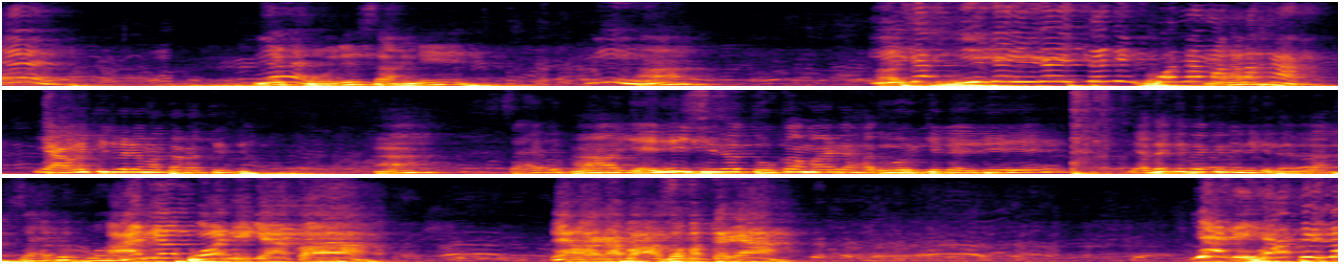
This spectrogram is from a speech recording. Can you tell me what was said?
ಏ ನೀ ಪೊಲೀಸ್ ನೀ? ನೀ? ಹಾ? ಈಗ ಈಗ ಈಗ ಇತ್ತ ನಿನ್ ಫೋನ್ ಮಾಡ್ಲಕ ಯಾವತ್ತಿ ಬೇರೆ ಮಾತಾಡತ್ತಿದ್ದಿ? ಹಾ? ಸಾಹೇಬ್ರು ಹಾ ಸೀರೆ ತೂಕ ಮಾಡಿ ಹದಿಮೂರು ಕಿಲೋ ಎಲ್ಲಿ ಎದಕ್ಕೆ ಬೇಕು ನಿನಗಿದೆಲ್ಲ? ಸಾಹೇಬ್ರು ಫೋನ್ ಫೋನಿಗೆ ಯಾಕೋ ಏ ಹೊರ ಬಾಸು ಸುಮಕ್ಕಯ್ಯ ಎಲ್ಲಿ ಹೇಳ್ತಿಲ್ಲ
